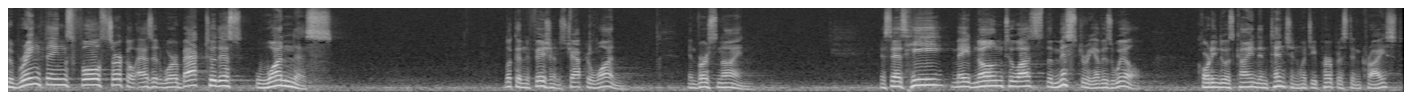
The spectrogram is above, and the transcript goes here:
To bring things full circle, as it were, back to this oneness. Look in Ephesians chapter 1, in verse 9. It says, He made known to us the mystery of His will according to his kind intention which he purposed in Christ,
